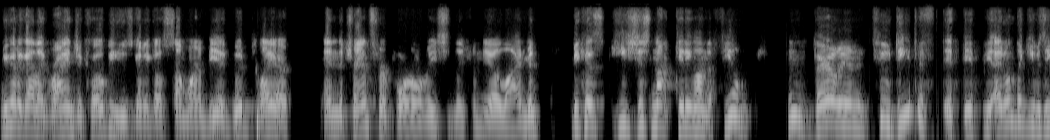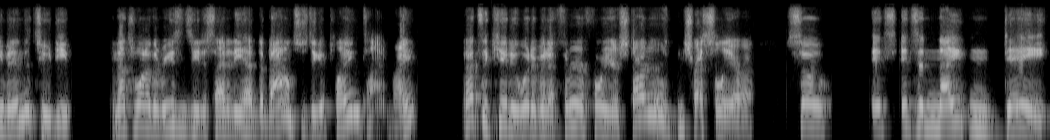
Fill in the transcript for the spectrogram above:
you got a guy like Ryan Jacoby who's going to go somewhere and be a good player in the transfer portal recently from the O lineman because he's just not getting on the field. He's barely in two deep. If, if, if I don't think he was even in the two deep, and that's one of the reasons he decided he had to bounce was to get playing time. Right? That's a kid who would have been a three or four year starter in Tressel era. So it's it's a night and day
